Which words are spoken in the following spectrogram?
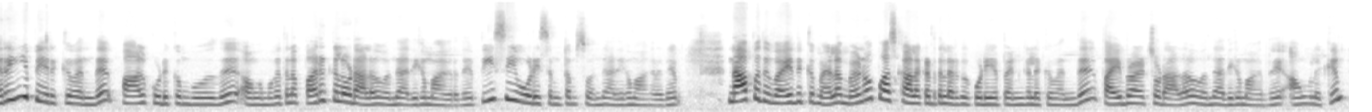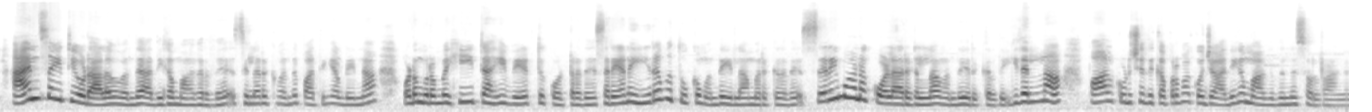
நிறைய பேருக்கு வந்து பால் கொடுக்கும்போது அவங்க முகத்தில் பருக்களோட அளவு வந்து அதிகமாகிறது பிசிஓடி சிம்டம்ஸ் வந்து அதிகமாகிறது. நாற்பது வயதுக்கு மேலே மெனோபாஸ் காலகட்டத்தில் இருக்கக்கூடிய பெண்களுக்கு வந்து ஃபைப்ராய்ட்ஸோட அளவு வந்து அதிகமாகுது. அவங்களுக்கு ஆன்சைட்டியோட அளவு வந்து அதிகமாகிறது. சிலருக்கு வந்து பார்த்திங்க அப்படின்னா உடம்பு ரொம்ப ஹீட் ஆகி வேர்த்து கொட்டுறது சரியான இரவு தூக்கம் வந்து இல்லாமல் இருக்கிறது செரிமான கோளாறுகள்லாம் வந்து இருக்கிறது. இதெல்லாம் பால் குடிச்சதுக்கப்புறமா கொஞ்சம் அதிகமாகுதுன்னு சொல்கிறாங்க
